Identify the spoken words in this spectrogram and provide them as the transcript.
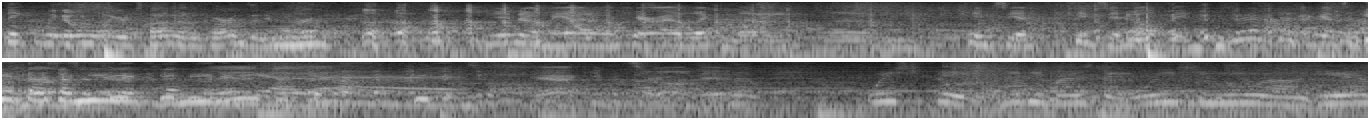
Big We don't want your tongue on cards anymore. You know me, I don't care. I like money. Keeps you keeps you healthy. I get some Get those germs in there. immunity, immunity. Yeah. Yeah, keep it strong, dude. Wish pig, happy birthday. Wishing you a year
